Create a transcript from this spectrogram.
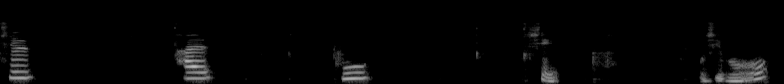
7, 8, 9, 10 보시고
